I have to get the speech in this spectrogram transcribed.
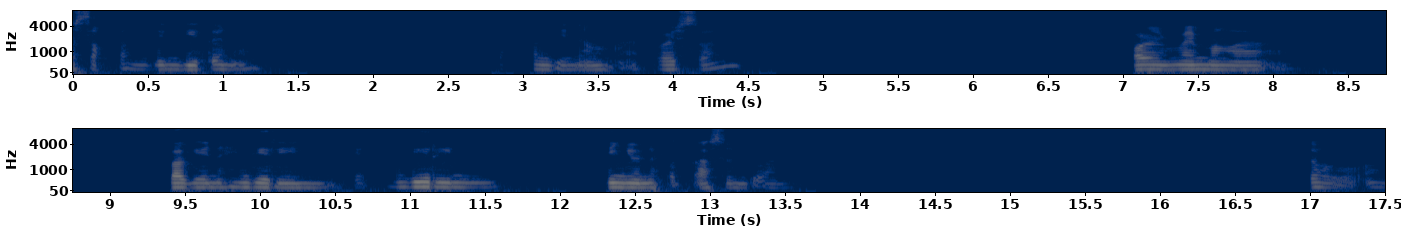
nasaktan din dito, no? Nasaktan din ng uh, person. Or may mga bagay na hindi rin, hindi rin ninyo napagkasunduan. So, um,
